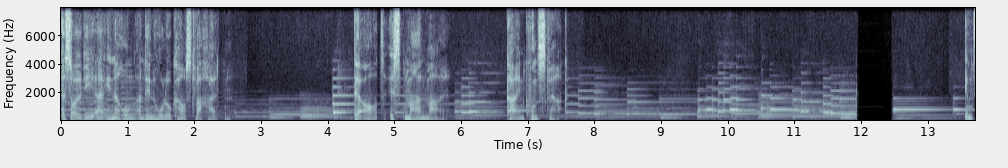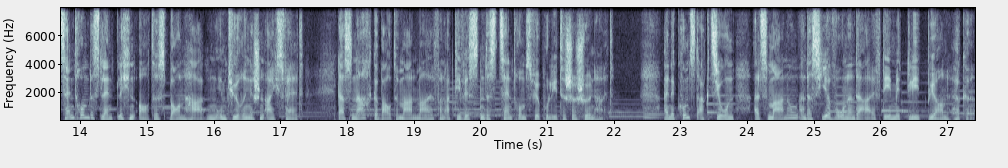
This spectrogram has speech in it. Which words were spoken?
Es soll die Erinnerung an den Holocaust wachhalten. Der Ort ist Mahnmal, kein Kunstwerk. Im Zentrum des ländlichen Ortes Bornhagen im thüringischen Eichsfeld das nachgebaute Mahnmal von Aktivisten des Zentrums für politische Schönheit eine Kunstaktion als Mahnung an das hier wohnende AfD-Mitglied Björn Höcke.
